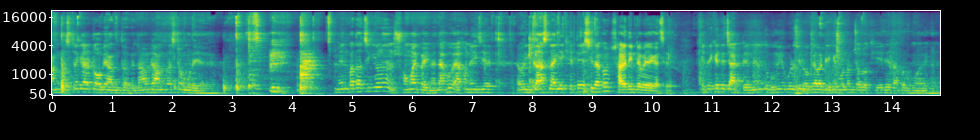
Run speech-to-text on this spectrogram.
আম গাছটাকে আর টবে আনতে হবে। না হলে আম গাছটাও মরে যাবে। মেন কথা হচ্ছে কি বলুন? সময় পাই না। দেখো, এখন এই যে, ওই গাছ লাগিয়ে খেতে এসেছি, দেখো, সাড়ে তিনটে বেজে গেছে। খেতে খেতে চারটে। ম্যাম তো ঘুমিয়ে পড়েছিল, ওকে আবার ডেকে বললাম, চলো খেয়ে দিয়ে তারপর ঘুমাবে এখানে।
